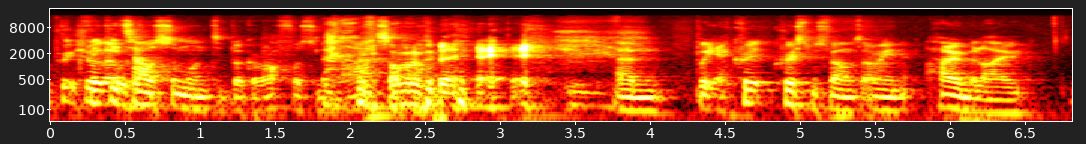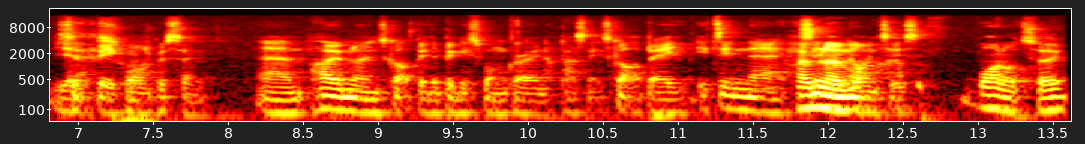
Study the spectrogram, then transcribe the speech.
I'm pretty I sure think that he was tells someone to bugger off or something like that. Probably. Um, but yeah, Chri- Christmas films. I mean, Home Alone is yeah, a big one. 100%. Um, Home Alone's got to be the biggest one growing up, hasn't it? It's got to be. It's in there. It's Home in Alone the one- nineties. One or two.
